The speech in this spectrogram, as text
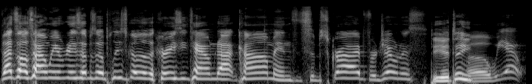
that's all the time we have for today's episode. Please go to thecrazytown.com and subscribe for Jonas. do you think Uh, we out.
